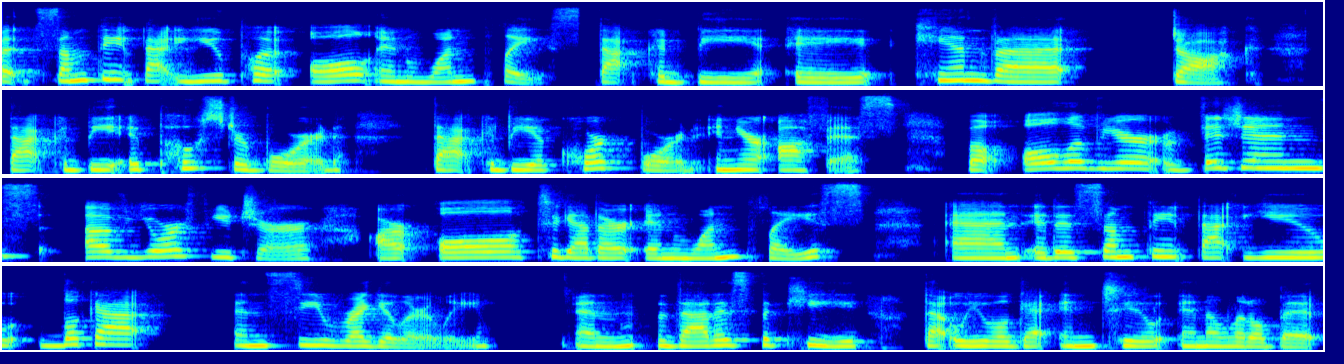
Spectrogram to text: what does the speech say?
but something that you put all in one place. That could be a Canva doc, that could be a poster board, that could be a cork board in your office. But all of your visions of your future are all together in one place. And it is something that you look at and see regularly. And that is the key that we will get into in a little bit.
